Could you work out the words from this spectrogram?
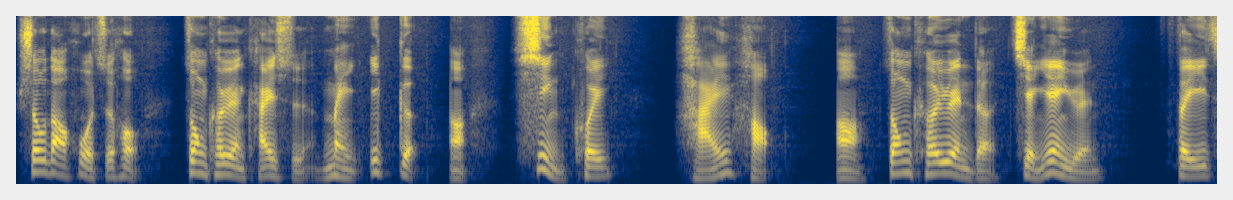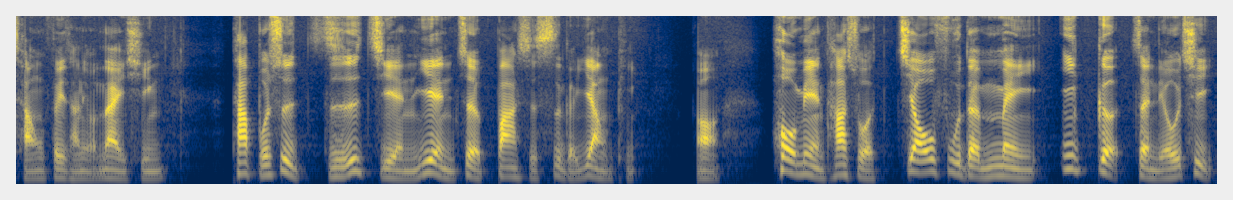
收到货之后，中科院开始每一个啊，幸亏还好啊，中科院的检验员非常非常有耐心，他不是只检验这八十四个样品啊。后面他所交付的每一个整流器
